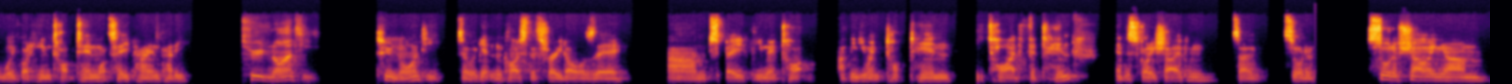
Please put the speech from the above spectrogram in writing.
we've got him top ten. What's he paying, Paddy? Two ninety. Two ninety. So we're getting close to three dollars there. Um, Spieth, he went top. I think he went top ten. He tied for tenth at the Scottish Open. So sort of sort of showing um,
